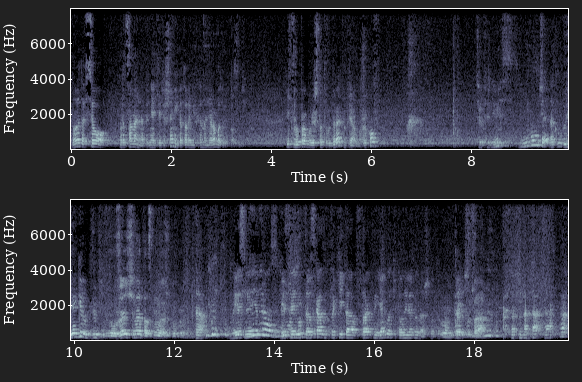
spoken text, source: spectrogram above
Но это все рациональное принятие решений, которые ни хрена не работают, по сути. Если вы пробовали что-то выбирать, например, мужиков, фигня не, есть? Не получается. Так реагируют люди. Ну, у женщин это основная штука. Да. Но если, Ну, ни нет- разу не если они рассказывают про какие-то абстрактные яблоки, то, наверное, да, что-то Ну, там как бы да.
